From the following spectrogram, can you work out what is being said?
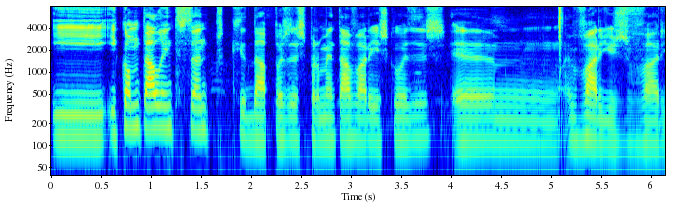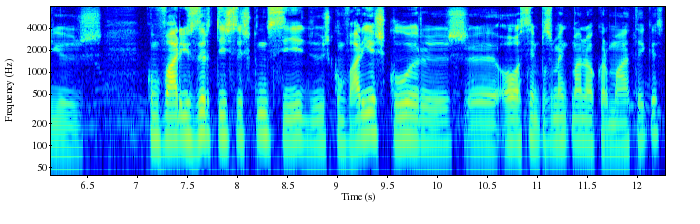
E, e como tal é interessante porque dá para experimentar várias coisas, um, ehm, vários, vários com vários artistas conhecidos, com várias cores uh, ou simplesmente monocromáticas.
